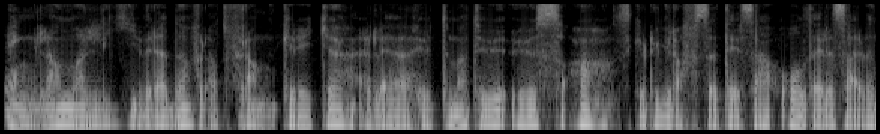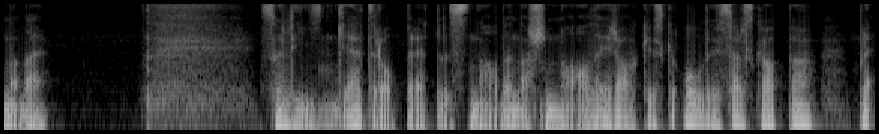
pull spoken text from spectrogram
England var livredde for at Frankrike, eller Hutematu USA, skulle grafse til seg oljereservene der. Så like etter opprettelsen av det nasjonale irakiske oljeselskapet ble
